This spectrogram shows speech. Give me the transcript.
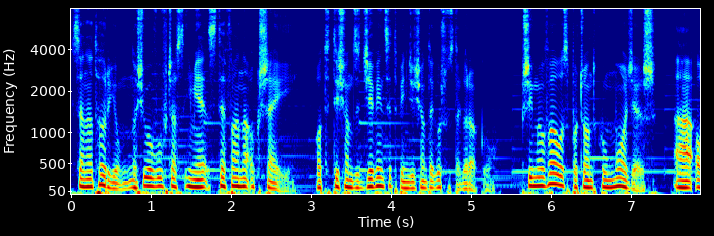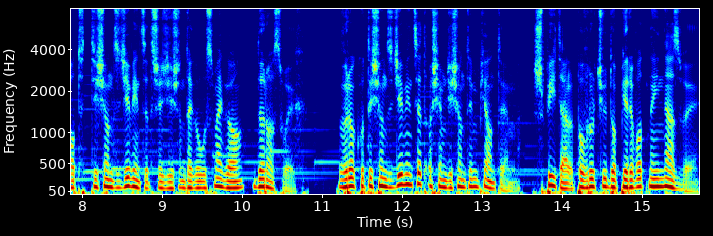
Sanatorium nosiło wówczas imię Stefana Okrzei od 1956 roku. Przyjmowało z początku młodzież, a od 1968 dorosłych. W roku 1985 szpital powrócił do pierwotnej nazwy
